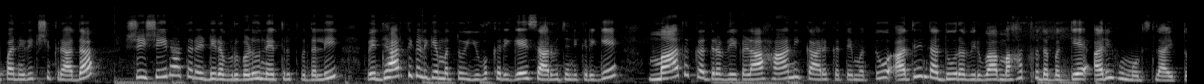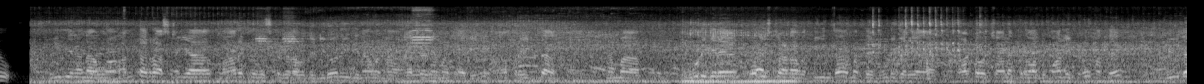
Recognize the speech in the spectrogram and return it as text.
ಉಪನಿರೀಕ್ಷಕರಾದ ಶ್ರೀ ಶ್ರೀನಾಥ ರೆಡ್ಡಿರವರುಗಳು ನೇತೃತ್ವದಲ್ಲಿ ವಿದ್ಯಾರ್ಥಿಗಳಿಗೆ ಮತ್ತು ಯುವಕರಿಗೆ, ಸಾರ್ವಜನಿಕರಿಗೆ ಮಾದಕ ದ್ರವ್ಯಗಳ ಹಾನಿಕಾರಕತೆ ಮತ್ತು ಅದರಿಂದ ದೂರವಿರುವ ಮಹತ್ವದ ಬಗ್ಗೆ ಅರಿವು ಮೂಡಿಸಲಾಯಿತು. ಈ ನಾವು ಅಂತಾರಾಷ್ಟ್ರೀಯ ಮಾರಕ ವಸ್ತುಗಳ ಒಂದು ವಿರೋಧಿ ದಿನವನ್ನು ಆಚರಣೆ ಮಾಡ್ತಾ ಇದ್ದೀವಿ ಆ ಪ್ರಯುಕ್ತ ನಮ್ಮ ಮೂಡಿಗೆರೆ ಪೊಲೀಸ್ ಠಾಣಾ ವತಿಯಿಂದ ಮತ್ತು ಮೂಡಿಗೆರೆಯ ಆಟೋ ಚಾಲಕರು ಹಾಗೂ ಮಾಲೀಕರು ಮತ್ತು ವಿವಿಧ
